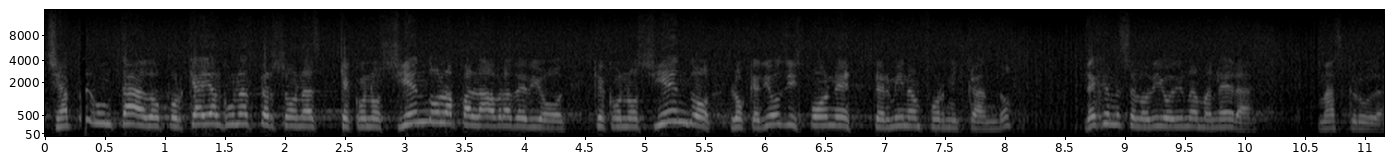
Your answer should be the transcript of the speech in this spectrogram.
se ha preguntado por qué hay algunas personas que conociendo la palabra de Dios, que conociendo lo que Dios dispone, terminan fornicando. Déjeme se lo digo de una manera más cruda.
